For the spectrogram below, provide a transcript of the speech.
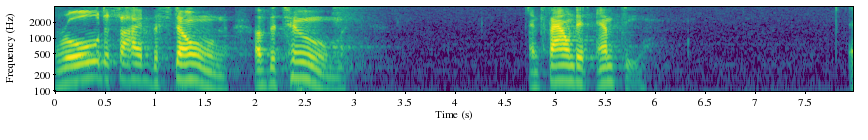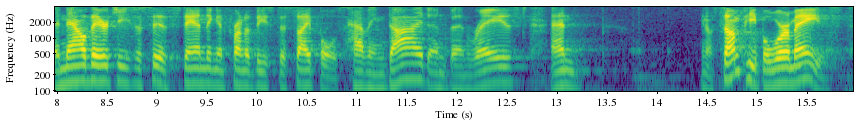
rolled aside the stone of the tomb and found it empty. And now there Jesus is standing in front of these disciples, having died and been raised. And, you know, some people were amazed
